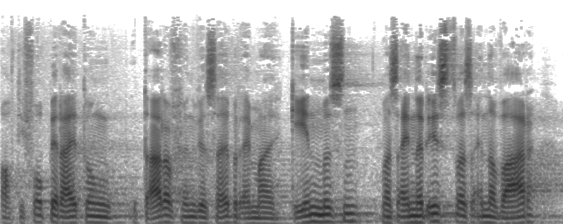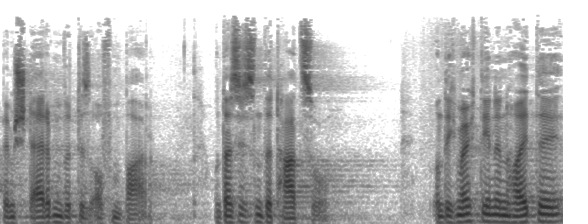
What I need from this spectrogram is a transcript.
Auch die Vorbereitung darauf, wenn wir selber einmal gehen müssen, was einer ist, was einer war, beim Sterben wird es offenbar. Und das ist in der Tat so. Und ich möchte Ihnen heute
